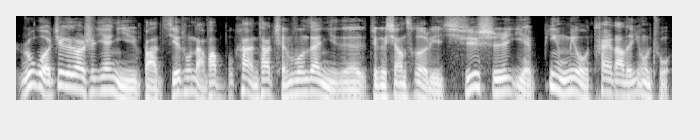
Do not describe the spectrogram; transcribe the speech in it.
如果这段时间你把截图哪怕不看，它尘封在你的这个相册里，其实也并没有太大的用处。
